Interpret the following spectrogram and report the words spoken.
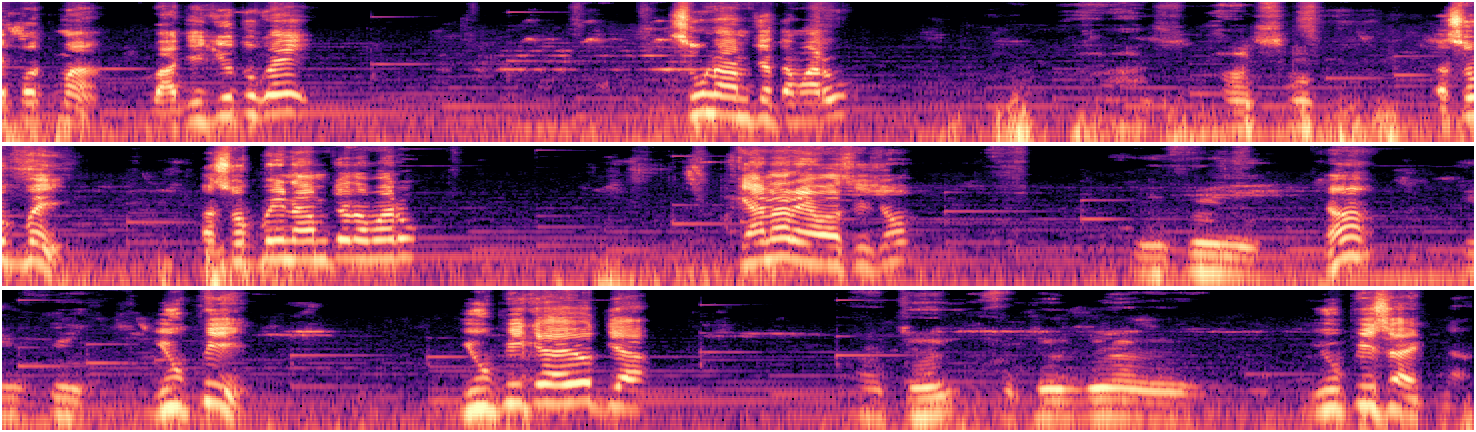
એ પગમાં. વાગી ગયું તું કઈ? શું નામ છે તમારું? અશોકભાઈ અશોકભાઈ નામ છે તમારું? ક્યાંના રહેવાસી છો? હા? યુપી. યુપી. કે અયોધ્યા? યુપી સાઈડના.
